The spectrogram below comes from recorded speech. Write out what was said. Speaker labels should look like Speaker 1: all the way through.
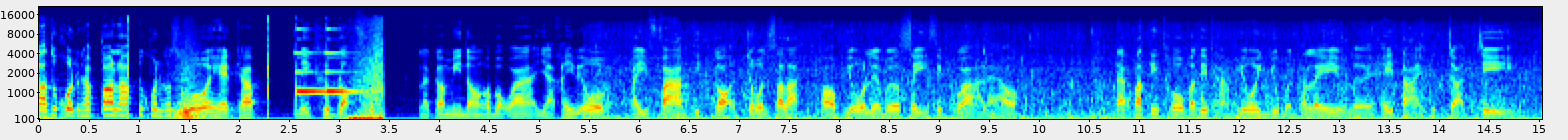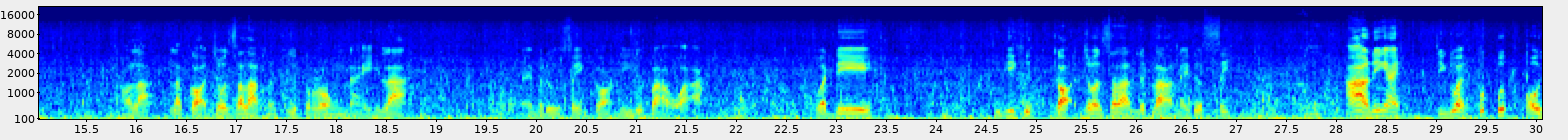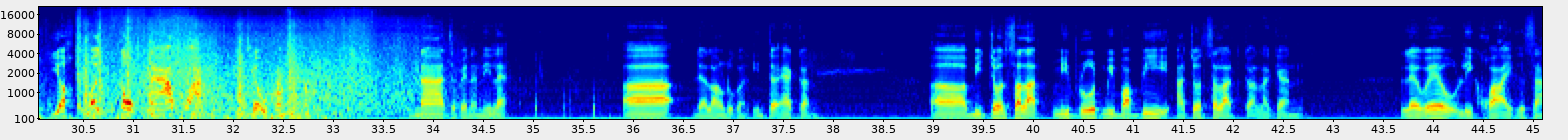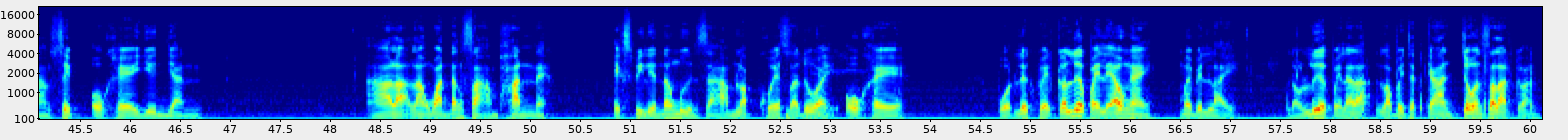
Speaker 1: รับทุกคนครับ ต้อนรับทุกคนเข้าสู่ Overhead ครับ นี่คือบล็อกฟุต แล้วก็มีน้องเขาบอกว่าอยากให้พี่โอไปฟาร์มที่เกาะโจรสลัด เพราะพี่โอเลเวล 40 กว่าแล้ว แต่ปฏิโถปฏิถังพี่โอยังอยู่บนทะเลอยู่เลย ให้ตายถึงจอดจี้เอาละแล้วเกาะโจรสลัดมันคือตรงไหนล่ะ ไหนมาดูซิเกาะนี้หรือเปล่าวะวัดดี ที่นี่คือเกาะโจรสลัดหรือเปล่าไหนดูสิอ้าวนี่ไง จริงด้วยปุ๊บปุ๊บโอ้ยยอโอ้ยตกน้ำว่ะเชียวว่ายน้ำน่าจะเป็นอันนี้แหละเอ่อเดี๋ยวลองดูก่อนอินเตอร์แอคก่อนเอ่อมีโจรสลัดมีบรูทมีบ๊อบบี้อะโจรสลัดก่อนละกันเลเวลรีควายคือ 30 โอเค ยืนยันเอาละรางวัลตั้ง 3,000เนี่ย experience ตั้ง 13,000รับเควสแล้วด้วย โอเคโปรดเลือกเควสก็เลือกไปแล้วไง ไม่เป็นไร เราเลือกไปแล้วล่ะ เราไปจัดการโจรสลัดก่อน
